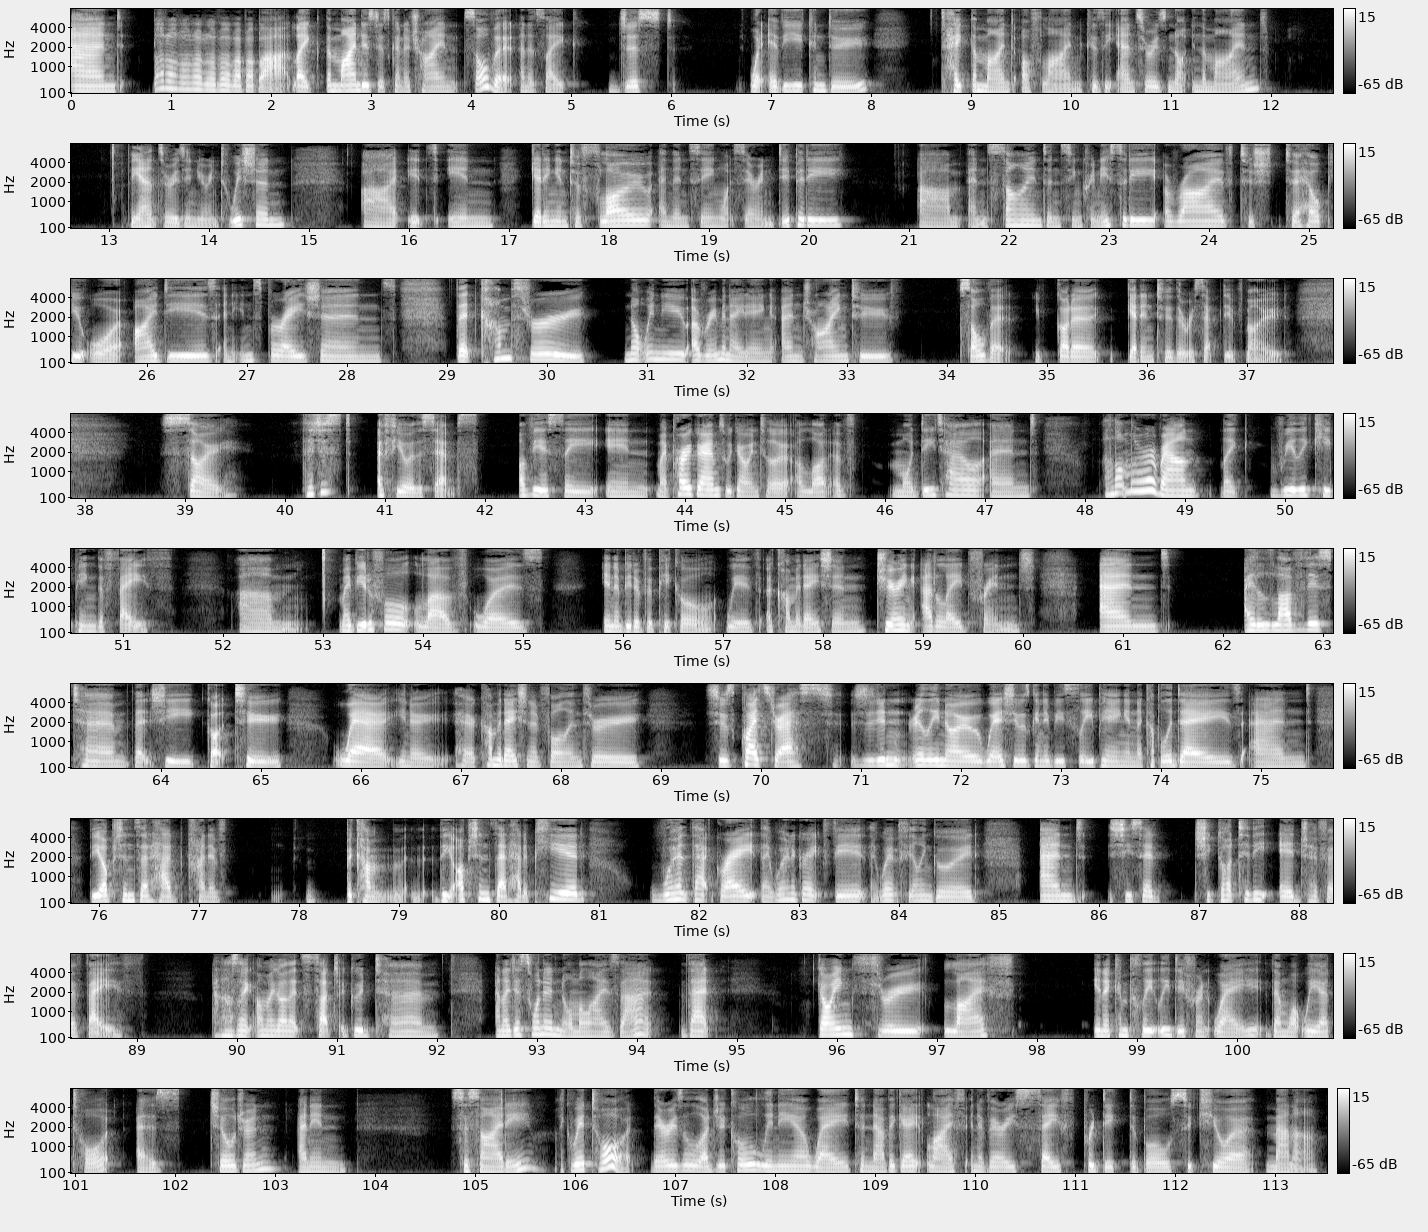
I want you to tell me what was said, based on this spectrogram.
And blah, blah, blah, blah, blah, blah, blah, blah, blah. Like the mind is just going to try and solve it. And it's like, just whatever you can do, take the mind offline because the answer is not in the mind. The answer is in your intuition. Uh, it's in getting into flow and then seeing what serendipity um, and signs and synchronicity arrive to sh- to help you, or ideas and inspirations that come through not when you are ruminating and trying to solve it. You've got to get into the receptive mode. So, they're just a few of the steps. Obviously, in my programs, we go into a lot of more detail and a lot more around like really keeping the faith. Um, my beautiful love was in a bit of a pickle with accommodation during Adelaide Fringe. And I love this term that she got to where, you know, her accommodation had fallen through. She was quite stressed. She didn't really know where she was going to be sleeping in a couple of days. And the options that had kind of become, the options that had appeared weren't that great. They weren't a great fit. They weren't feeling good. And she said she got to the edge of her faith and I was like, oh my God, that's such a good term. And I just want to normalize that, that going through life in a completely different way than what we are taught as children and in society. Like we're taught there is a logical, linear way to navigate life in a very safe, predictable, secure manner.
